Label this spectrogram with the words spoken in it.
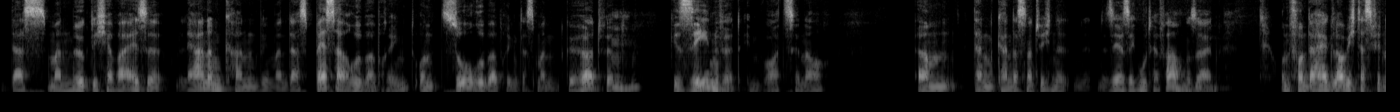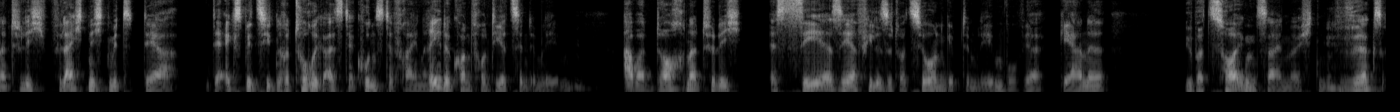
dass man möglicherweise lernen kann, wie man das besser rüberbringt und so rüberbringt, dass man gehört wird, mhm. gesehen wird im Wortsinn auch, ähm, dann kann das natürlich eine, eine, sehr, sehr gute Erfahrung sein. Und von daher glaube ich, dass wir natürlich vielleicht nicht mit der, der expliziten Rhetorik als der Kunst der freien Rede konfrontiert sind im Leben, mhm. aber doch natürlich es sehr, sehr viele Situationen gibt im Leben, wo wir gerne überzeugend sein möchten, mhm. wirks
